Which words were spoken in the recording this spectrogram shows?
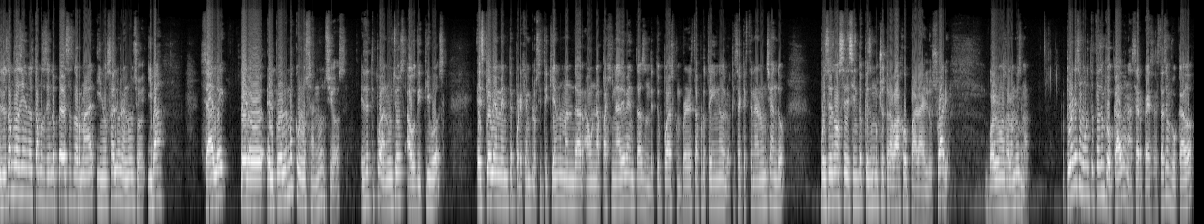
lo estamos haciendo, estamos haciendo pesas normal y nos sale un anuncio y va, sale, pero el problema con los anuncios, ese tipo de anuncios auditivos, es que obviamente, por ejemplo, si te quieren mandar a una página de ventas donde tú puedas comprar esta proteína o lo que sea que estén anunciando, pues es, no sé, siento que es mucho trabajo para el usuario. Volvemos a lo mismo. Tú en ese momento estás enfocado en hacer pesas, estás enfocado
